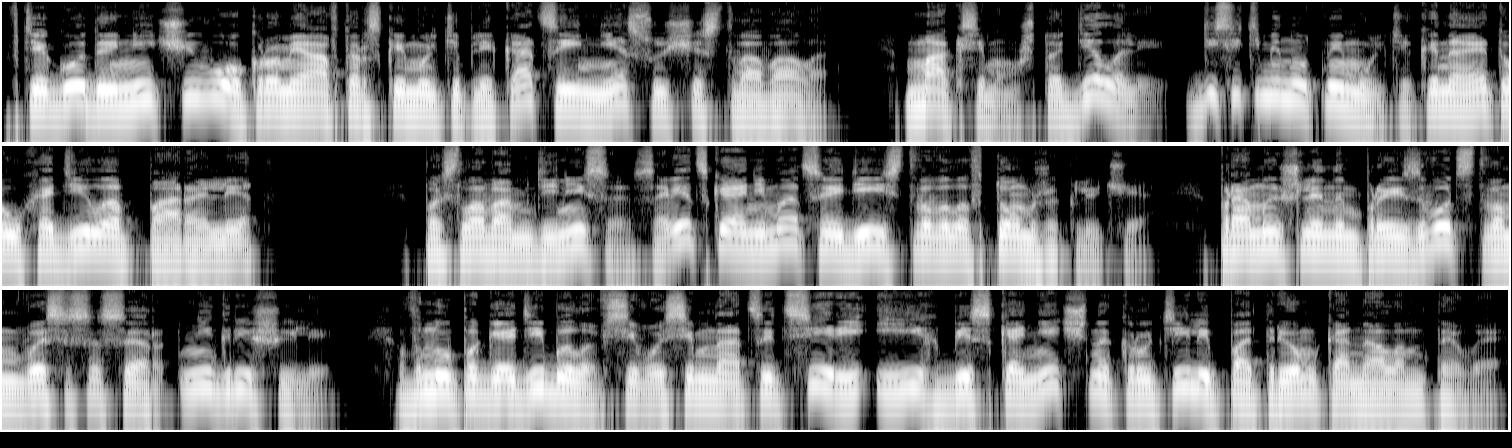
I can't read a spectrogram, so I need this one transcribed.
в те годы ничего, кроме авторской мультипликации, не существовало. Максимум, что делали, десятиминутный мультик, и на это уходило пара лет. По словам Дениса, советская анимация действовала в том же ключе. Промышленным производством в СССР не грешили. В «Ну, погоди» было всего 17 серий, и их бесконечно крутили по трем каналам ТВ.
